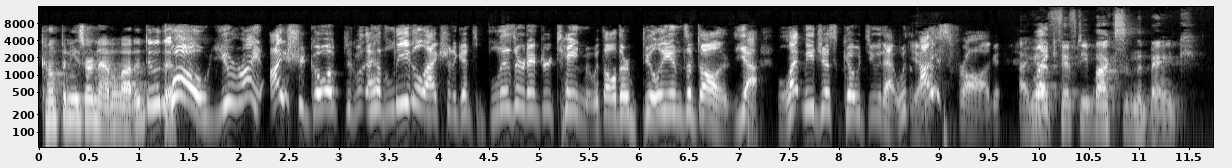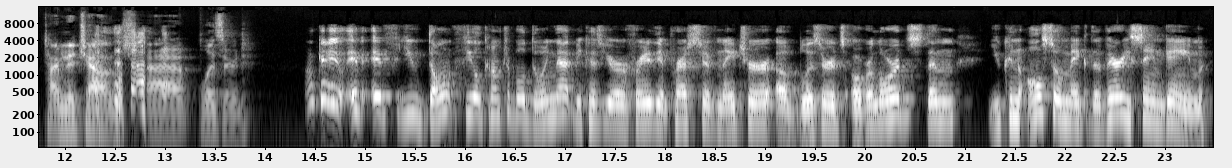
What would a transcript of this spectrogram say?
companies are not allowed to do this. Whoa, you're right. I should go up to have legal action against Blizzard Entertainment with all their billions of dollars. Yeah, let me just go do that with Yeah. IceFrog. I got like- fifty bucks in the bank. Time to challenge uh, Blizzard. Okay, if, if you don't feel comfortable doing that because you're afraid of the oppressive nature of Blizzard's overlords, then you can also make the very same game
